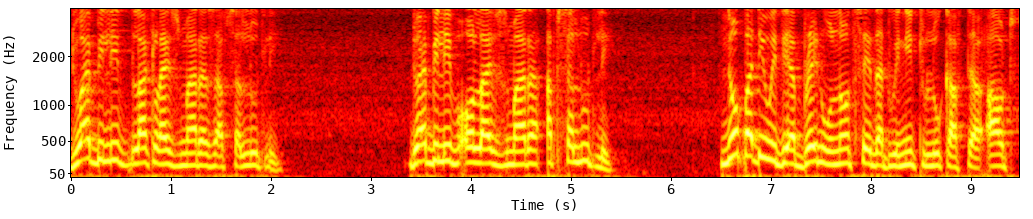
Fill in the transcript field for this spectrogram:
do I believe Black Lives Matters? Absolutely. Do I believe all lives matter? Absolutely. Nobody with their brain will not say that we need to look after out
